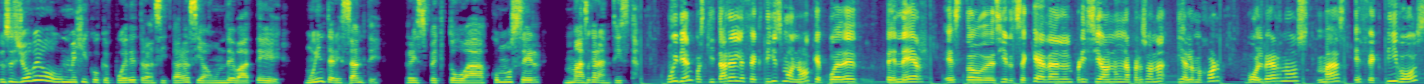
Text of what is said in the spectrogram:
Entonces yo veo un México que puede transitar hacia un debate muy interesante respecto a cómo ser más garantista. Muy bien, pues quitar el efectismo, ¿no? Que puede tener esto de decir, se queda en prisión una persona y a lo mejor volvernos más efectivos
